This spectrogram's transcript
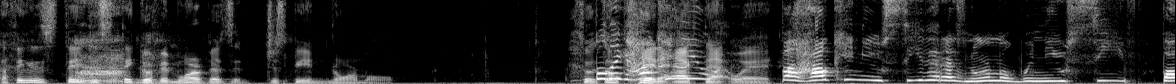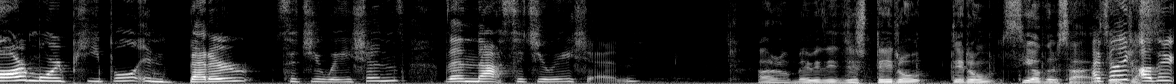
I think it's, they just think of it more of as it just being normal. So it's like, okay to act you- that way. But how can you see that as normal when you see far more people in better situations than that situation? I don't know. Maybe they just they don't they don't see other sides. I feel They like other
